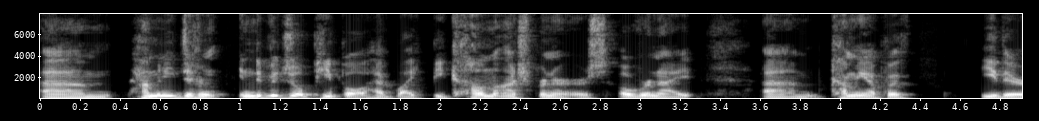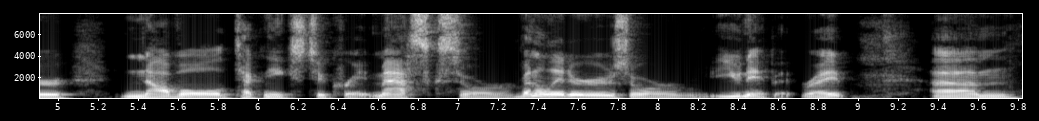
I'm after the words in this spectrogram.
Um, how many different individual people have like become entrepreneurs overnight, um, coming up with either novel techniques to create masks or ventilators or you name it, right? Um,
